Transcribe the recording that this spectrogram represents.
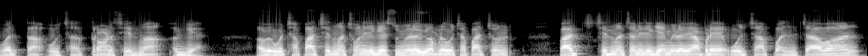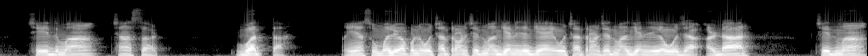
વત્તા ઓછા ત્રણ છેદમાં અગિયાર. હવે ઓછા પાંચ છેદમાં છની જગ્યાએ શું મેળવ્યું આપણે? ઓછા પાંચ છ પાંચ છેદમાં છની જગ્યાએ મેળવીએ આપણે ઓછા પંચાવન છેદમાં છાસઠ વત્તા. અહીંયા શું મળ્યું આપણને? ઓછા ત્રણ છેદમાં અગિયારની જગ્યાએ, ઓછા ત્રણ છેદમાં અગિયારની જગ્યાએ ઓછા અઢાર છેદમાં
